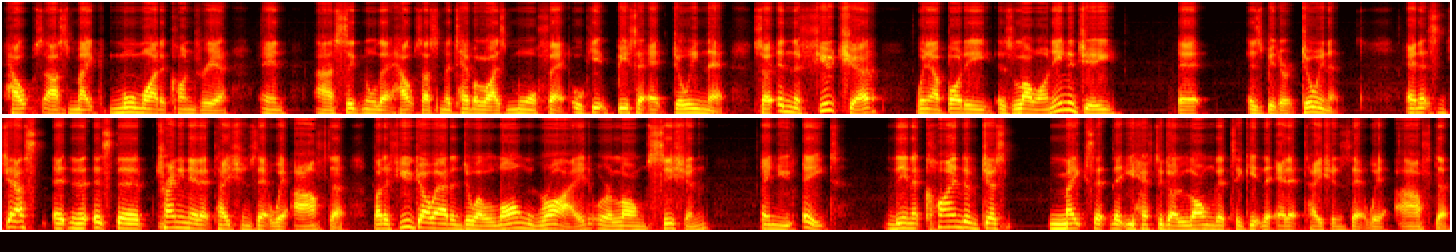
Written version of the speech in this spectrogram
helps us make more mitochondria and a signal that helps us metabolize more fat or get better at doing that. So in the future, when our body is low on energy, it is better at doing it and it's just it, it's the training adaptations that we're after. But if you go out and do a long ride or a long session and you eat, then it kind of just makes it that you have to go longer to get the adaptations that we're after.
